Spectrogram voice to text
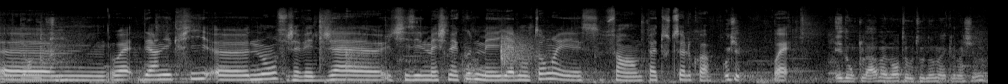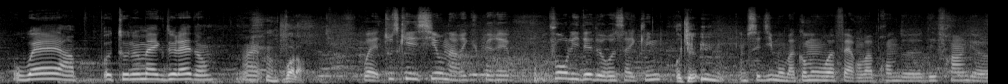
euh, dernier cri. Ouais, dernier cri, euh, non, j'avais déjà utilisé une machine à coudre, mais il y a longtemps, et enfin, pas toute seule, quoi. Ok. Ouais. Et donc là, maintenant, tu es autonome avec la machine Ouais, un- autonome avec de l'aide, hein. Ouais. Voilà. Ouais, tout ce qui est ici, on a récupéré pour l'idée de recycling. Ok. On s'est dit, bon, bah, comment on va faire? On va prendre euh, des fringues. euh,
